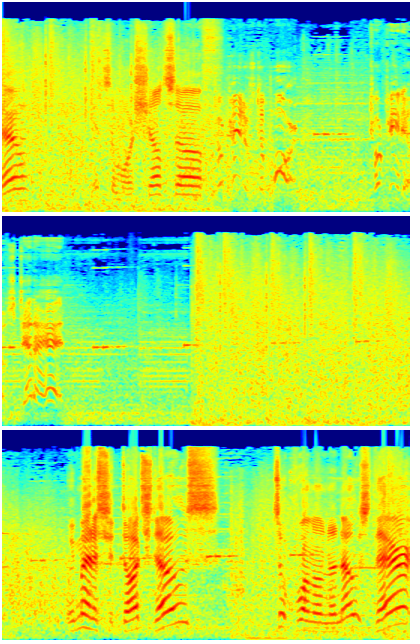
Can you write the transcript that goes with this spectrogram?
There we go some more shots off. Torpedoes to port! Torpedoes, dead ahead. We managed to dodge those. Took one on the nose there.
